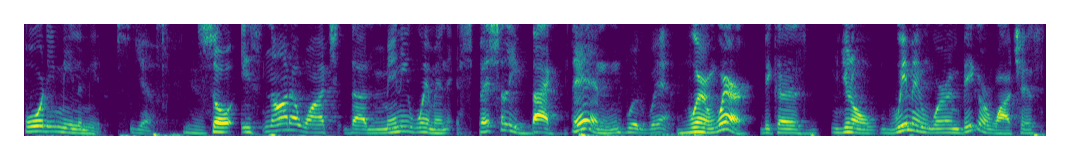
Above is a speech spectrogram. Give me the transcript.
40 millimeters. Yes. So it's not a watch that many women, especially back then, Would wear. weren't wear because you know women wearing bigger watches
